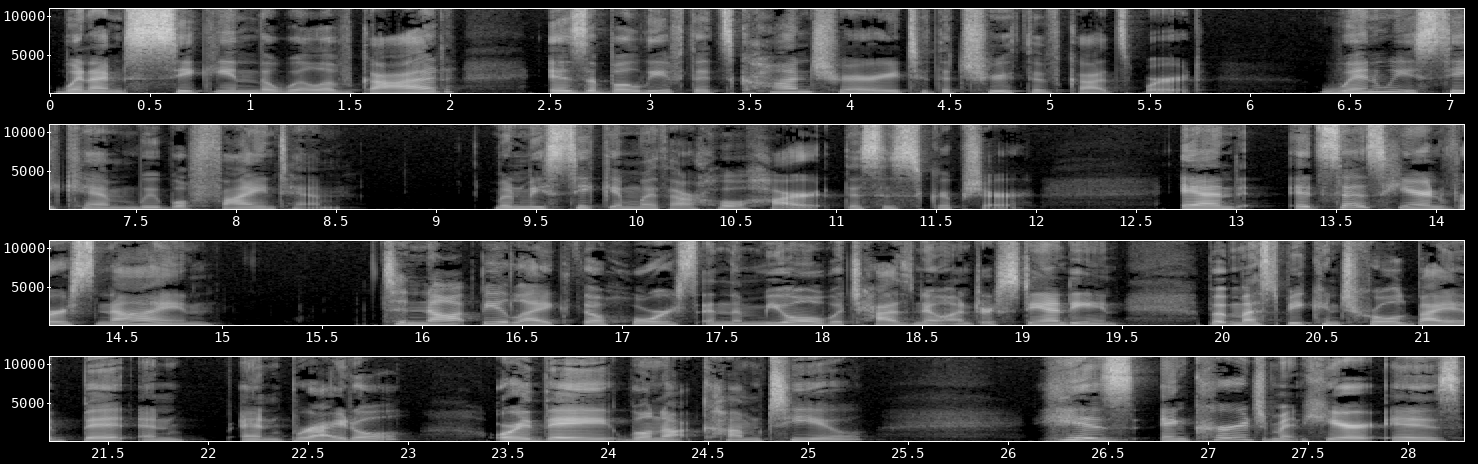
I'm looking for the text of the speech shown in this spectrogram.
when I'm seeking the will of God is a belief that's contrary to the truth of God's word. When we seek Him, we will find Him. When we seek Him with our whole heart, this is scripture. And it says here in verse 9, to not be like the horse and the mule, which has no understanding, but must be controlled by a bit and, and bridle, or they will not come to you. His encouragement here is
